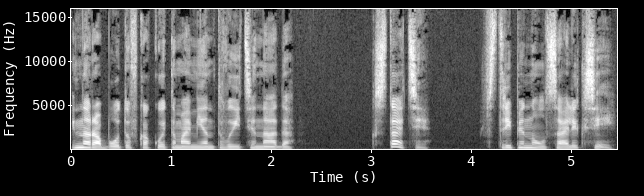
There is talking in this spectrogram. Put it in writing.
и на работу в какой-то момент выйти надо. Кстати, встрепенулся Алексей,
